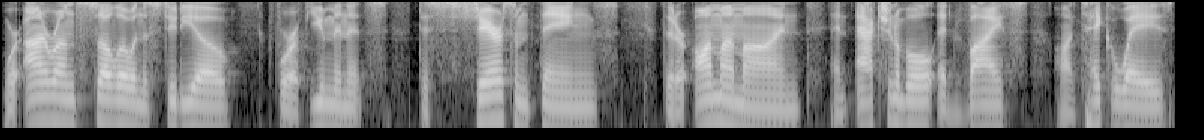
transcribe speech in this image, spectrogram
where I run solo in the studio for a few minutes to share some things that are on my mind and actionable advice on takeaways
